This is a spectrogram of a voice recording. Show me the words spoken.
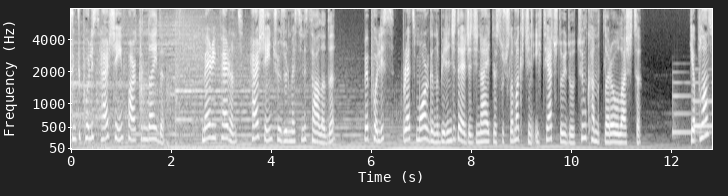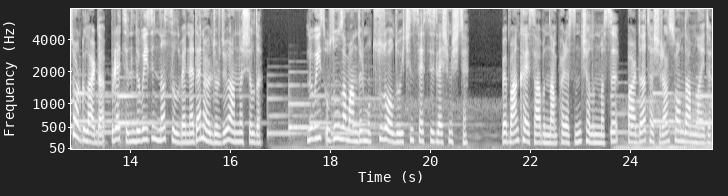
Çünkü polis her şeyin farkındaydı. Mary Parent her şeyin çözülmesini sağladı ve polis Brett Morgan'ı birinci derece cinayetle suçlamak için ihtiyaç duyduğu tüm kanıtlara ulaştı. Yapılan sorgularda Brett'in Louise'i nasıl ve neden öldürdüğü anlaşıldı. Louise uzun zamandır mutsuz olduğu için sessizleşmişti ve banka hesabından parasının çalınması bardağı taşıran son damlaydı.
